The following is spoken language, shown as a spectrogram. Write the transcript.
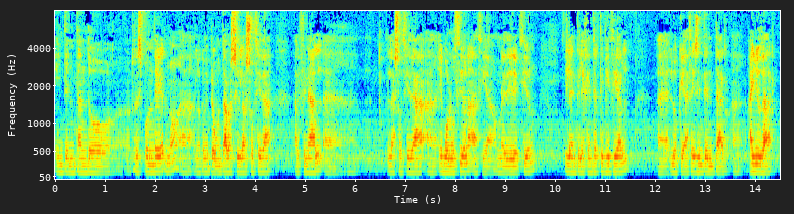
intentando responder ¿no? a lo que me preguntaba si la sociedad, al final, eh, la sociedad evoluciona hacia una dirección y la inteligencia artificial lo que hace es intentar ayudar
